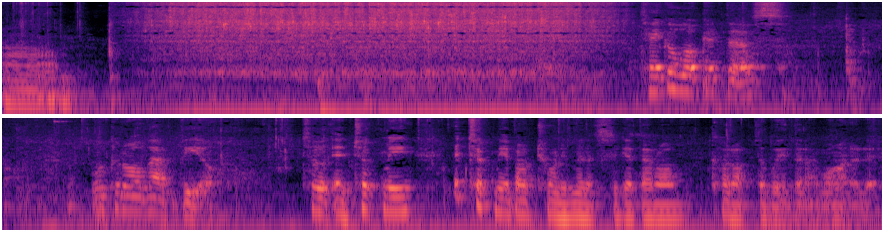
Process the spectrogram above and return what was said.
Um, take a look at this. Look at all that veal. So it took me, it took me about 20 minutes to get that all cut up the way that I wanted it.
